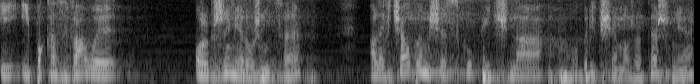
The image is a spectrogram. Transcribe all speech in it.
i, i pokazywały olbrzymie różnice, ale chciałbym się skupić na Obriksie, może też nie.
